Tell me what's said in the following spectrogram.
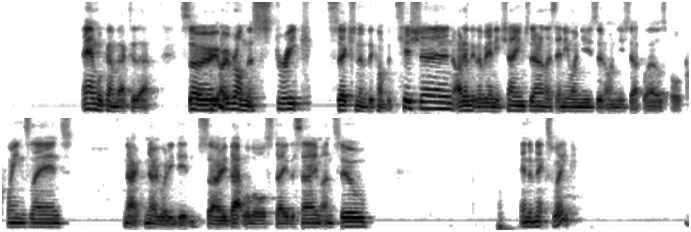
And we'll come back to that. So over on the streak section of the competition, I don't think there'll be any change there unless anyone used it on New South Wales or Queensland. No, nobody did. So that will all stay the same until end of next week.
